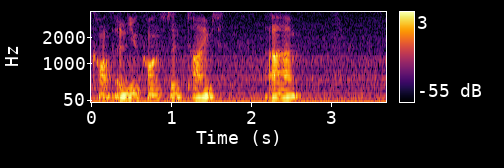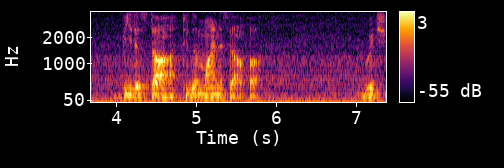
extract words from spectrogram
con a new constant times um, beta star to the minus alpha which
